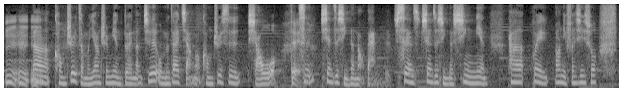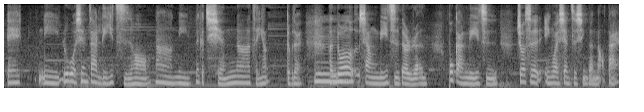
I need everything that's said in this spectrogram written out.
嗯嗯，那恐惧怎么样去面对呢？其实我们在讲哦，恐惧是小我，对，是限制型的脑袋，限限制型的信念，它会帮你分析说，哎，你如果现在离职哦，那你那个钱呢？怎样，对不对？嗯，很多想离职的人不敢离职，就是因为限制型的脑袋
